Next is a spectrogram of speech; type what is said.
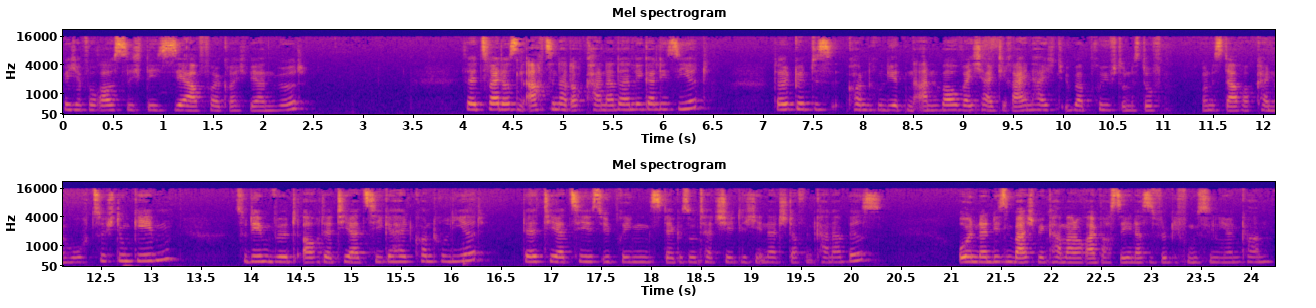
welcher voraussichtlich sehr erfolgreich werden wird. Seit 2018 hat auch Kanada legalisiert. Dort gibt es kontrollierten Anbau, welcher halt die Reinheit überprüft und es, durf und es darf auch keine Hochzüchtung geben. Zudem wird auch der THC-Gehalt kontrolliert. Der THC ist übrigens der gesundheitsschädliche Inhaltsstoff in Cannabis. Und an diesem Beispiel kann man auch einfach sehen, dass es wirklich funktionieren kann.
